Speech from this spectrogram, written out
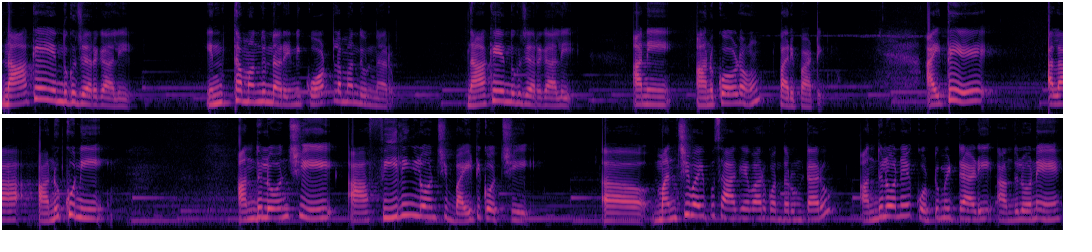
నాకే ఎందుకు జరగాలి? ఇంతమంది ఉన్నారు ఇన్ని కోట్ల మంది ఉన్నారు. నాకే ఎందుకు జరగాలి అని అనుకోవడం పరిపాటి. అయితే అలా అనుకుని అందులోంచి ఆ ఫీలింగ్లోంచి బయటికి వచ్చి మంచి వైపు సాగేవారు కొందరు ఉంటారు. అందులోనే కొట్టుమిట్టాడి అందులోనే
